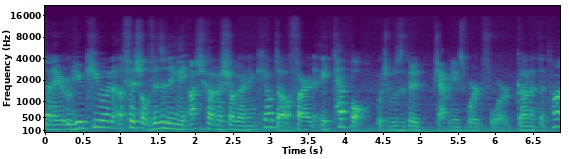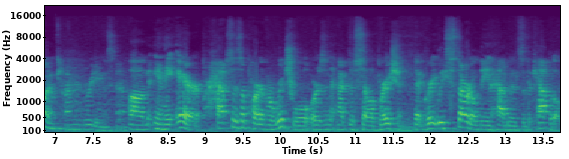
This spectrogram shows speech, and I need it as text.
that a Ryukyuan official visiting the Ashikaga shogun in Kyoto fired a teppo, which was the Japanese word for gun at the time, I remember reading this now. um, in the air, perhaps as a part of a ritual or as an act of celebration, that greatly startled the inhabitants of the capital.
